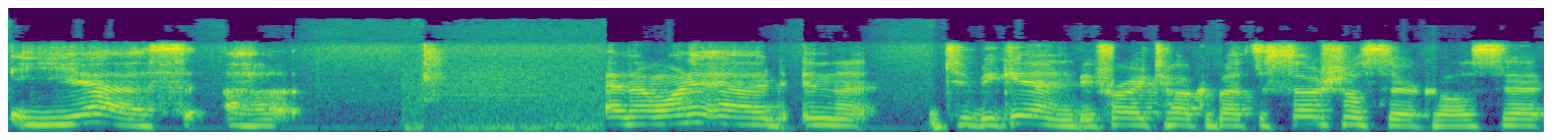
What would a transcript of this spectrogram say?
Yes. Uh, and I want to add in the to begin before I talk about the social circles that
